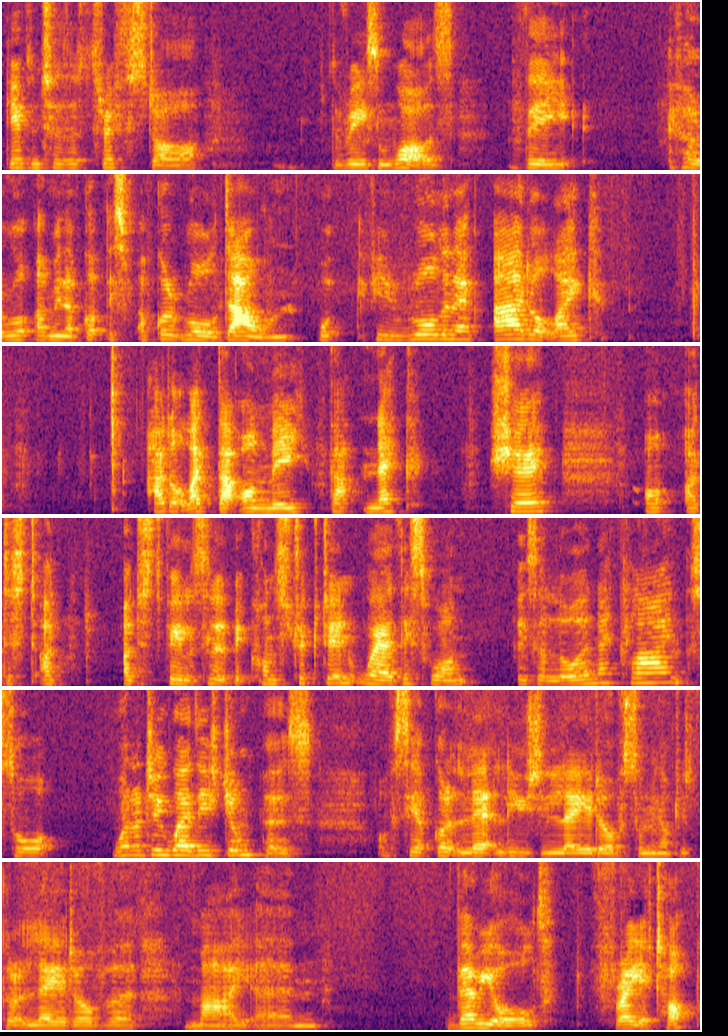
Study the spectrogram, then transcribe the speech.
gave them to the thrift store, the reason was, the if I roll, I mean I've got this I've got it rolled down but if you roll the neck I don't like I don't like that on me that neck shape. Uh, I just I, I just feel it's a little bit constricting where this one is a lower neckline so when I do wear these jumpers obviously I've got it usually layered over something I've just got it layered over my um, very old Freya top,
